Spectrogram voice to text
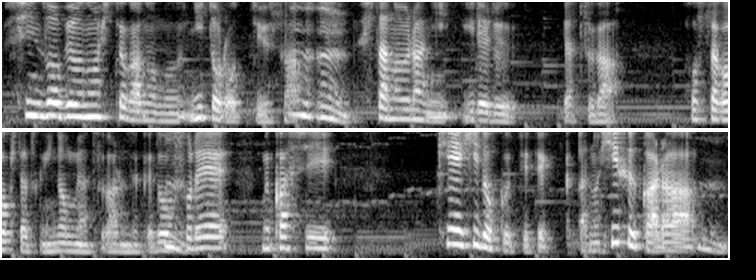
心臓病の人が飲むニトロっていうさ、うんうん。舌の裏に入れるやつが発作が起きた時に飲むやつがあるんだけど、うん。それ昔経皮毒って言ってあの皮膚からうん。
